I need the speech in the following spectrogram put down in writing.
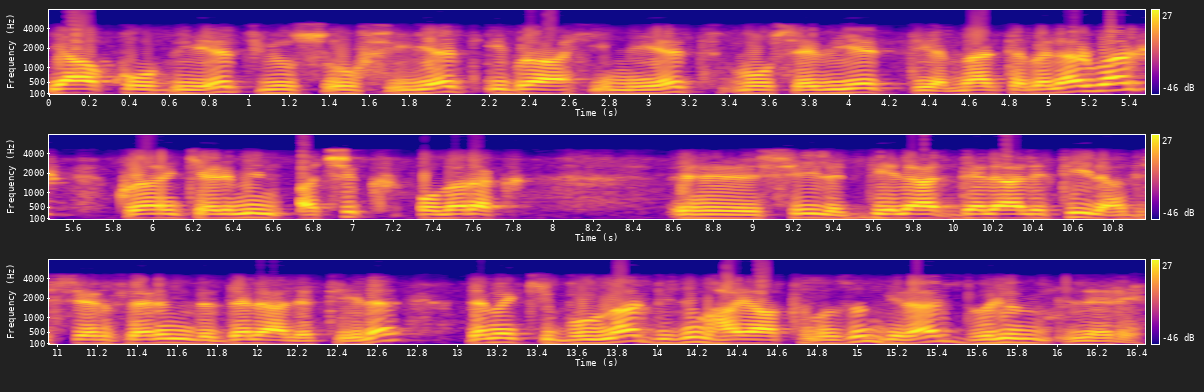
Yakubiyet, Yusufiyet, İbrahimiyet, Museviyet diye mertebeler var. Kur'an-ı Kerim'in açık olarak e, şeyle delal, delaletiyle, hadis-i şeriflerin de delaletiyle demek ki bunlar bizim hayatımızın birer bölümleri.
